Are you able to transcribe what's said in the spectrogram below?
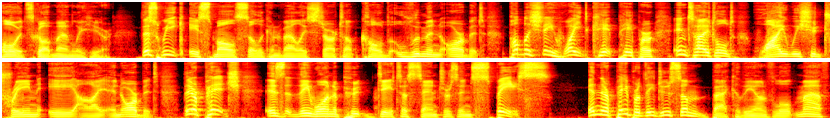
Hello, it's Scott Manley here. This week, a small Silicon Valley startup called Lumen Orbit published a white paper entitled Why We Should Train AI in Orbit. Their pitch is that they want to put data centers in space. In their paper, they do some back of the envelope math,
